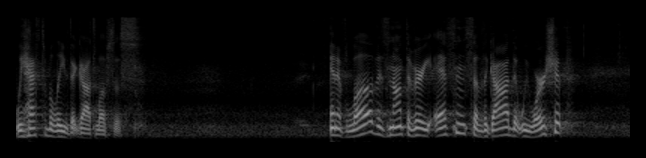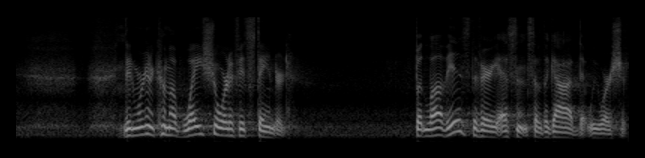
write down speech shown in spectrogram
we have to believe that God loves us. And if love is not the very essence of the God that we worship, then we're going to come up way short of His standard. But love is the very essence of the God that we worship,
